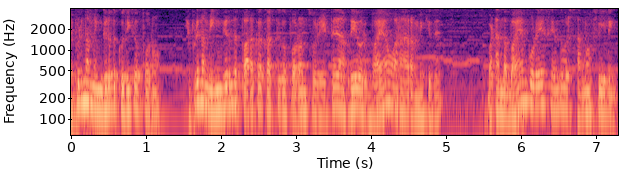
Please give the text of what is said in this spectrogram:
எப்படி நம்ம இங்கேருந்து குதிக்க போகிறோம் எப்படி நம்ம இங்கேருந்து பறக்க கற்றுக்க போகிறோம்னு சொல்லிட்டு அப்படியே ஒரு பயம் வர ஆரம்பிக்குது. பட் அந்த பயம் கூடயே சேர்ந்து ஒரு செம ஃபீலிங்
